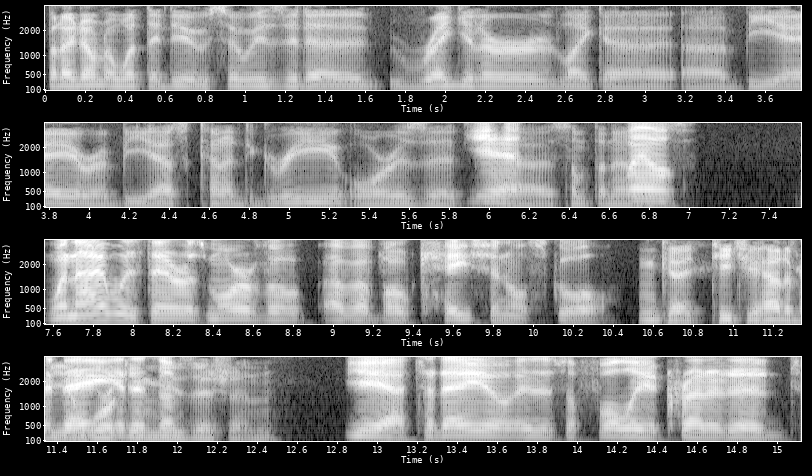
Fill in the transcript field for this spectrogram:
but I don't know what they do. So is it a regular like a, a BA or a BS kind of degree, or is it yeah. uh, something else? Well, when I was there, it was more of a of a vocational school. Okay, teach you how to today be a working musician. A, yeah, today it is a fully accredited.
